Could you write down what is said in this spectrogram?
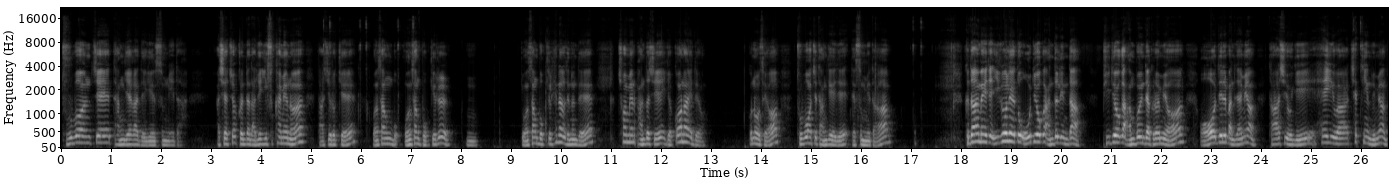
두 번째 단계가 되겠습니다. 아시겠죠? 그런데 나중에 익숙하면은 다시 이렇게 원상, 원상 복귀를, 음, 원상 복귀를 해놔도 되는데 처음에는 반드시 꺼놔야 돼요. 꺼놓으세요. 두 번째 단계 이제 됐습니다. 그 다음에 이제 이걸 해도 오디오가 안 들린다. 비디오가 안 보인다 그러면 어디를 만드냐면 다시 여기 회의와 채팅에 누르면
